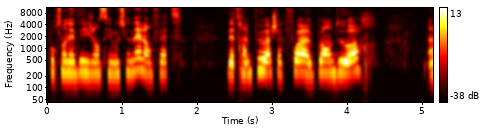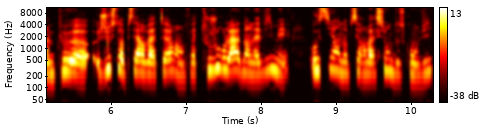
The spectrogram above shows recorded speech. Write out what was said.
pour son intelligence émotionnelle, en fait. D'être un peu à chaque fois un peu en dehors, un peu euh, juste observateur, en fait. Toujours là dans la vie, mais aussi en observation de ce qu'on vit.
